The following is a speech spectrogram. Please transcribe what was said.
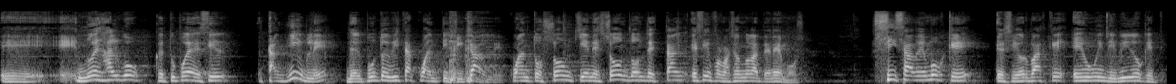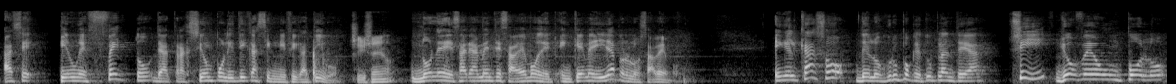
eh, eh, no es algo que tú puedas decir tangible desde el punto de vista cuantificable. ¿Cuántos son? ¿Quiénes son? ¿Dónde están? Esa información no la tenemos. Sí sabemos que el señor Vázquez es un individuo que hace, tiene un efecto de atracción política significativo. Sí, señor. No necesariamente sabemos en qué medida, pero lo sabemos. En el caso de los grupos que tú planteas, sí, yo veo un polo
